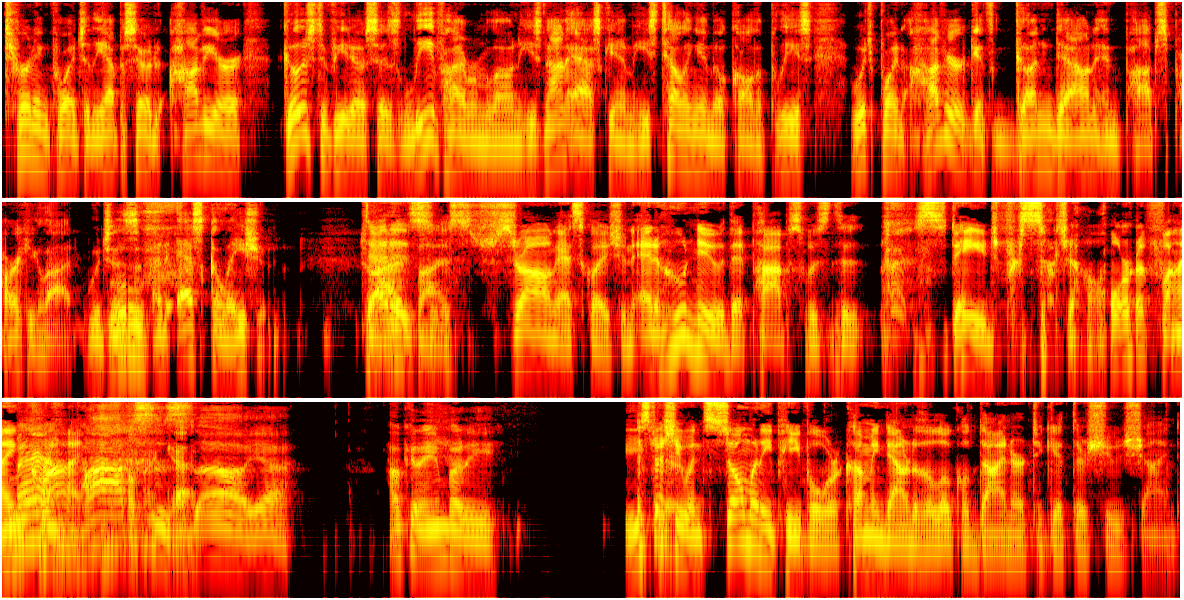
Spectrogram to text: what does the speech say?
turning point in the episode. Javier goes to Vito, says, Leave Hiram alone. He's not asking him. He's telling him he'll call the police. At which point, Javier gets gunned down in Pop's parking lot, which is an escalation. That is Drive-by. a strong escalation. And who knew that Pops was the stage for such a horrifying Man, crime? Pops oh, is, oh, yeah. How could anybody eat Especially there? when so many people were coming down to the local diner to get their shoes shined.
